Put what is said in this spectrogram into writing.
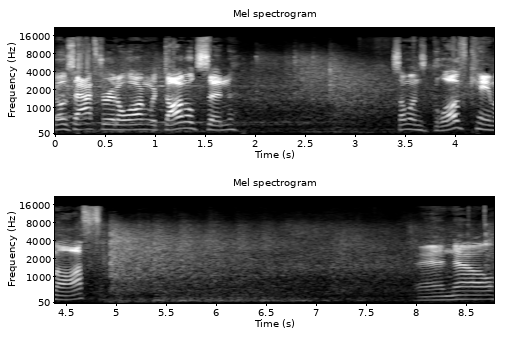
goes after it along with Donaldson. Someone's glove came off. And now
